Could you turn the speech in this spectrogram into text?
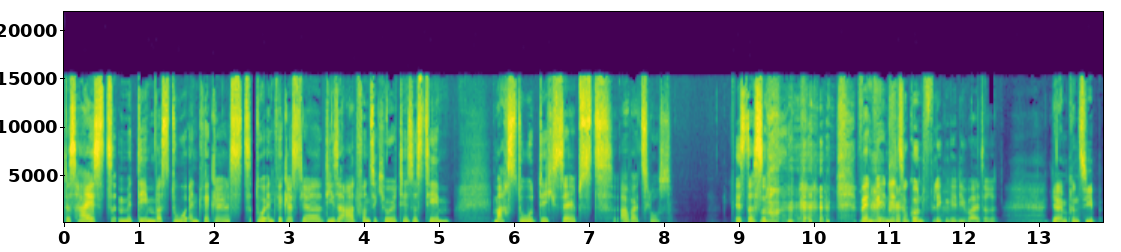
Das heißt, mit dem, was du entwickelst, du entwickelst ja diese Art von Security-System, machst du dich selbst arbeitslos. Ist das so, wenn wir in die Zukunft blicken, in die weitere? Ja, im Prinzip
